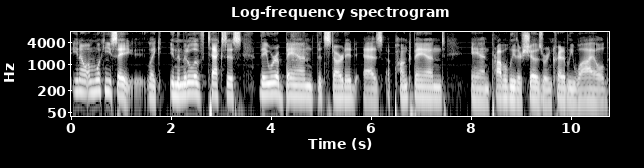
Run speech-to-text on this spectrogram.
you know, um, what can you say? Like in the middle of Texas, they were a band that started as a punk band, and probably their shows were incredibly wild.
